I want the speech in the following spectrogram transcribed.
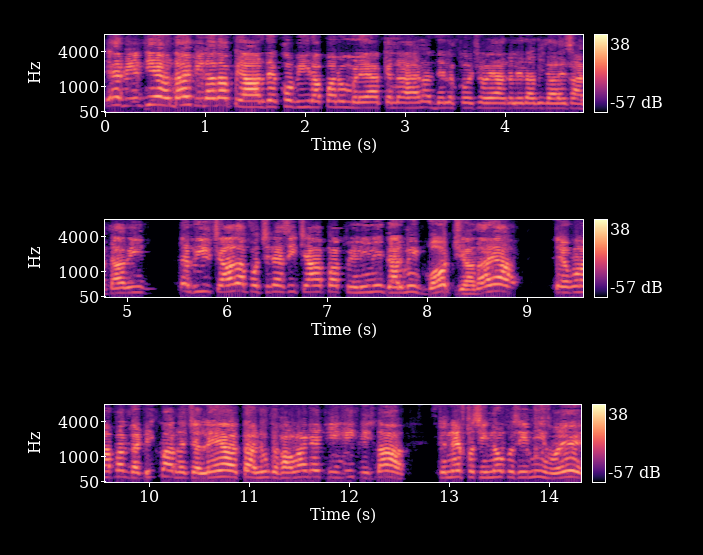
ਇਹ ਵੀਰ ਜੀ, ਇਹ ਹੁੰਦਾ ਵੀਰਾਂ ਦਾ ਪਿਆਰ, ਦੇਖੋ ਵੀਰ ਆਪਾਂ ਨੂੰ ਮਿਲਿਆ ਕਿੰਨਾ ਹੈ ਨਾ ਦਿਲ ਖੁਸ਼ ਹੋਇਆ, ਅਗਲੇ ਦਾ ਵੀ, ਨਾਲੇ ਸਾਡਾ ਵੀ। ਤੇ ਵੀਰ ਚਾਹ ਦਾ ਪੁੱਛ ਰਿਹਾ ਸੀ, ਚਾਹ ਆਪਾਂ ਪੀਣੀ ਨਹੀਂ, ਗਰਮੀ ਬਹੁਤ ਜ਼ਿਆਦਾ ਆ। ਤੇ ਹੁਣ ਆਪਾਂ ਗੱਡੀ ਭਰਨ ਚੱਲੇ ਆ, ਤੁਹਾਨੂੰ ਦਿਖਾਵਾਂਗੇ ਕੀ ਕੀ ਕੀਤਾ, ਕਿੰਨੇ ਪਸੀਨੋ ਪਸੀਨੀ ਹੋਏ,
